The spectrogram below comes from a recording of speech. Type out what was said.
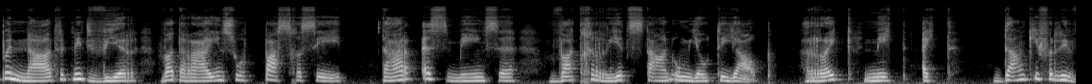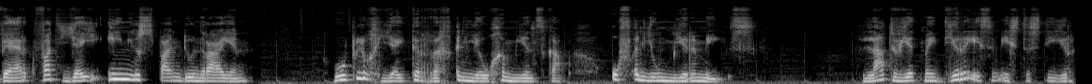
benadruk net weer wat Ryan so pas gesê het. Daar is mense wat gereed staan om jou te help. Ryk net uit. Dankie vir die werk wat jy en jou span doen, Ryan. Hoe ploeg jy terug in jou gemeenskap of in jou medemens? Laat weet my deur 'n SMS te stuur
